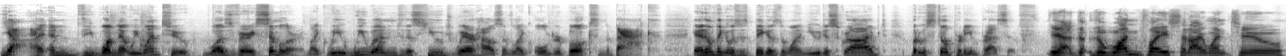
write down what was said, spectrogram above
Yeah, I, and the one that we went to was very similar. Like we we went into this huge warehouse of like older books in the back. And I don't think it was as big as the one you described, but it was still pretty impressive. Yeah, the, the one place that I went to,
